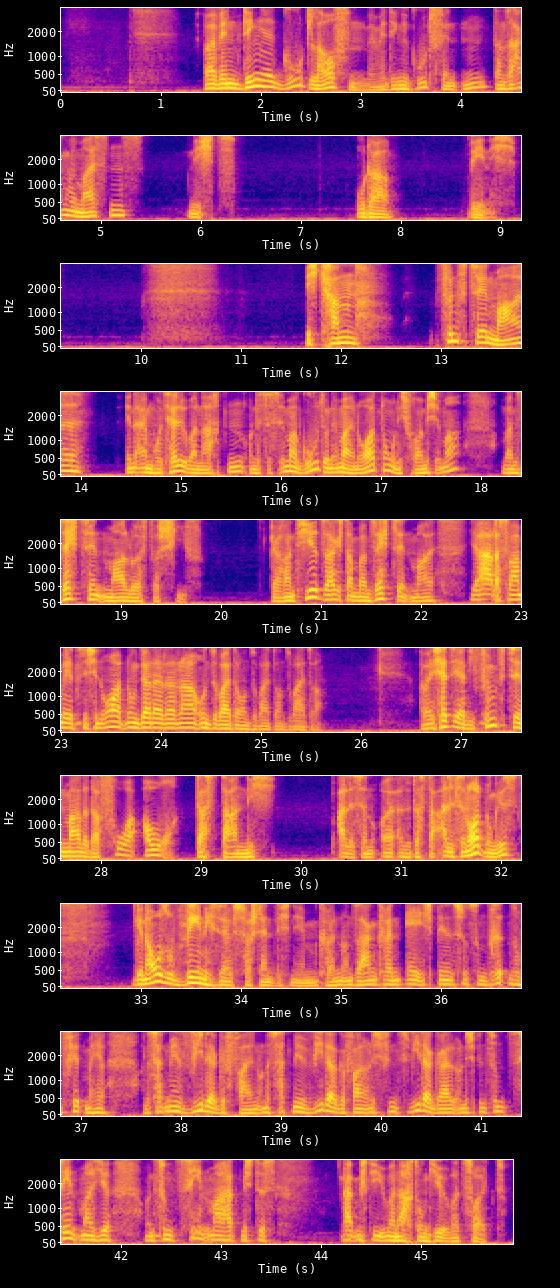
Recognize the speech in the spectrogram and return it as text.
Aber wenn Dinge gut laufen, wenn wir Dinge gut finden, dann sagen wir meistens nichts oder wenig. Ich kann 15 Mal in einem Hotel übernachten und es ist immer gut und immer in Ordnung und ich freue mich immer. Und beim 16. Mal läuft was schief. Garantiert sage ich dann beim 16. Mal, ja, das war mir jetzt nicht in Ordnung, da, da, da, da und so weiter und so weiter und so weiter. Aber ich hätte ja die 15 Male davor auch, dass da nicht alles in, also dass da alles in Ordnung ist genauso wenig selbstverständlich nehmen können und sagen können, ey, ich bin jetzt schon zum dritten, zum vierten Mal hier und es hat mir wieder gefallen und es hat mir wieder gefallen und ich finde es wieder geil und ich bin zum zehnten Mal hier und zum zehnten Mal hat mich das, hat mich die Übernachtung hier überzeugt.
